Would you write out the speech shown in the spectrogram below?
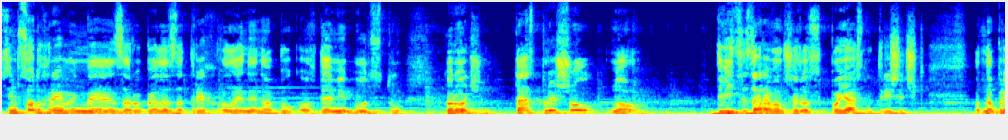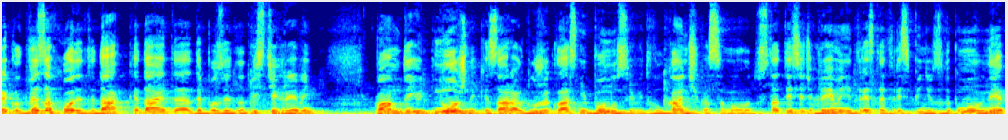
700 гривень ми заробили за 3 хвилини на Book of Demi Goods 2. Коротше, тест пройшов, ну дивіться, зараз вам ще раз поясню трішечки. От, наприклад, ви заходите, да, кидаєте депозит на 200 гривень, вам дають ножники. Зараз дуже класні бонуси від вулканчика самого. До 100 тисяч гривень і 300 фріспінів. За допомогою них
